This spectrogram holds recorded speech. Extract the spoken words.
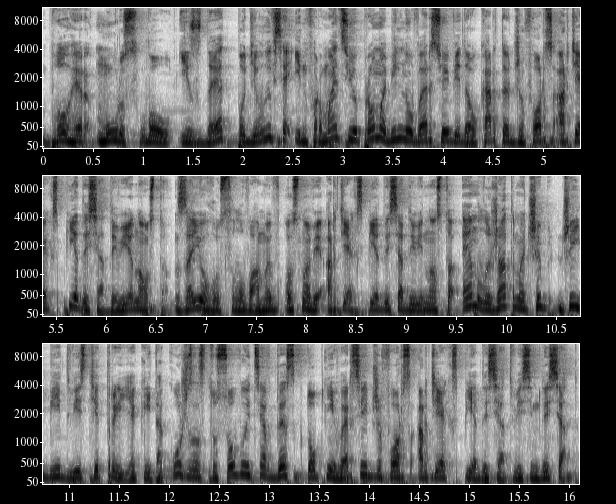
Блогер Moors Low is Dead поділився інформацією про мобільну версію відеокарти GeForce RTX 5090. За його словами, в основі RTX 5090M лежатиме чип GB203, який також застосовується в десктопній версії GeForce RTX 5080.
